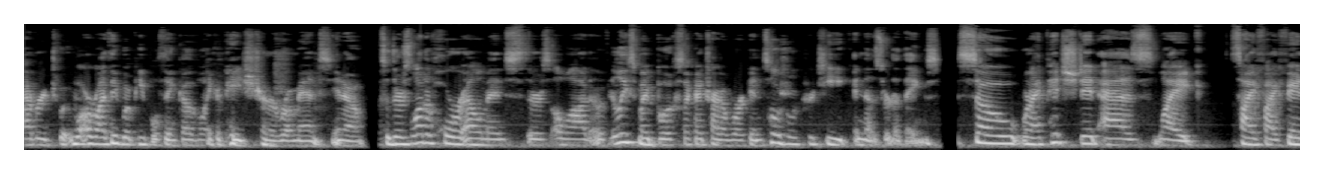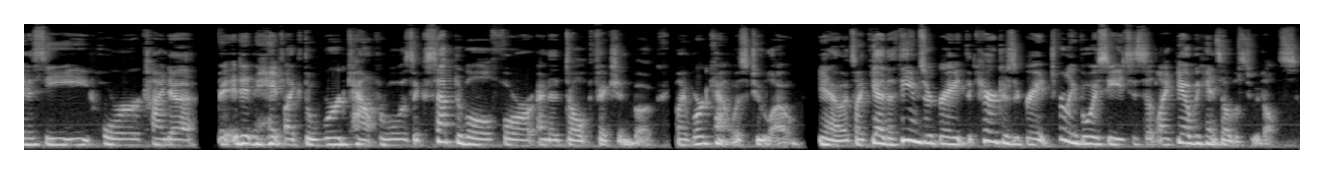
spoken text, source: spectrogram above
average, or I think what people think of like a page turner romance. You know, so there's a lot of horror elements. There's a lot of at least my books, like I try to work in social critique and those sort of things. So when I pitched it as like sci-fi fantasy horror kind of it didn't hit like the word count for what was acceptable for an adult fiction book. My word count was too low. You know, it's like, yeah, the themes are great, the characters are great, it's really voicey. It's just like, yeah, we can't sell this to adults.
